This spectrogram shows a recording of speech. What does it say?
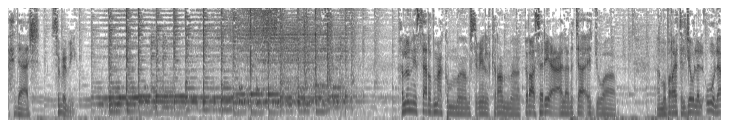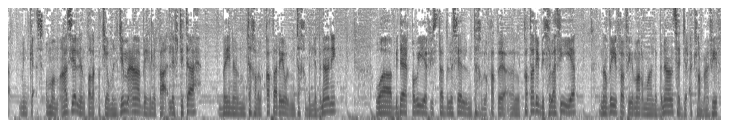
11 700 خلوني أستعرض معكم مستمعين الكرام قراءة سريعة على نتائج ومباريات الجولة الأولى من كأس أمم آسيا اللي انطلقت يوم الجمعة بلقاء الافتتاح بين المنتخب القطري والمنتخب اللبناني. وبداية قوية في استاد لوسيل المنتخب القطري بثلاثية نظيفة في مرمى لبنان سجل أكرم عفيف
